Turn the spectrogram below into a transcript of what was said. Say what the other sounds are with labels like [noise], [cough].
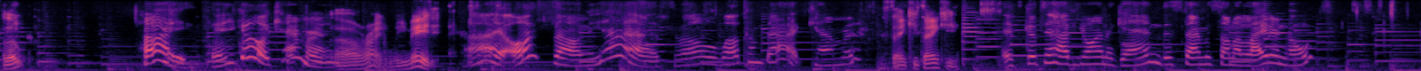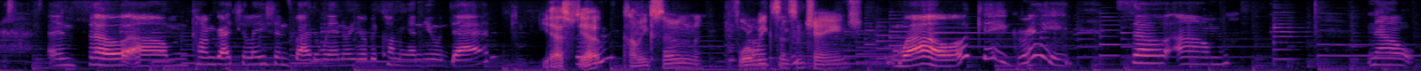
Hello. Hi, there you go, Cameron. All right, we made it. Hi, awesome. Yes. Well, welcome back, Cameron. Thank you, thank you. It's good to have you on again. This time it's on a lighter note. And so, um, congratulations, by the way. I know you're becoming a new dad. Yes, Soon? yep, coming soon. Four Okay. weeks and some change. Wow. Okay, great. So, um, now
